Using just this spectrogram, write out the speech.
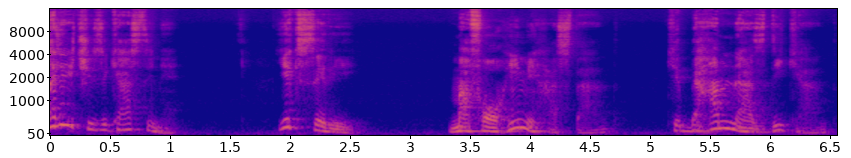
ولی چیزی که هست اینه. یک سری مفاهیمی هستند که به هم نزدیکند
